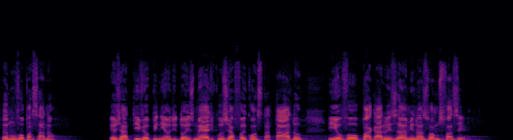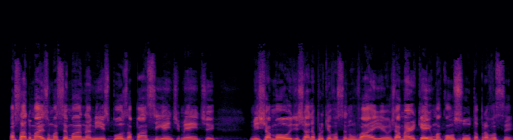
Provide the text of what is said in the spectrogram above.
Eu não vou passar, não. Eu já tive a opinião de dois médicos, já foi constatado, e eu vou pagar o exame e nós vamos fazer. Passado mais uma semana, minha esposa pacientemente me chamou e disse: Olha, por que você não vai? Eu já marquei uma consulta para você.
